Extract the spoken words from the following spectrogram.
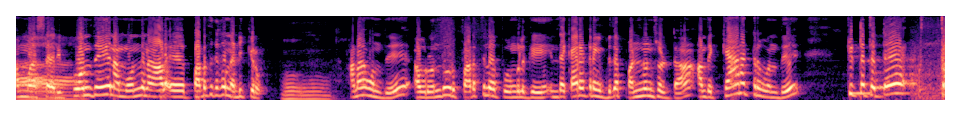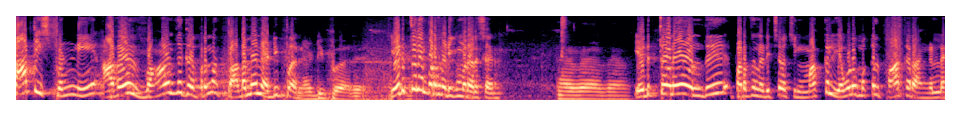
ஆமா சார் இப்போ வந்து நம்ம வந்து நாளை- படத்துக்காக நடிக்கிறோம். ஆனா வந்து அவர் வந்து ஒரு படத்துல இப்போ உங்களுக்கு இந்த கேரக்டர் இப்படிதான் பண்ணணும்னு சொல்லிட்டா அந்த கேரக்டர் வந்து கிட்டத்தட்ட ப்ராக்டிஸ் பண்ணி அதை வாழ்ந்ததுக்கு அப்புறம் தான் படமே நடிப்பாரு. நடிப்பாரு. எடுத்தோடனே படம் நடிக்க மாட்டாரு சார். எடுத்தோடனே வந்து படத்தை நடிச்சா வச்சுங்க மக்கள் எவ்வளவு மக்கள் பாக்குறாங்கல்ல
